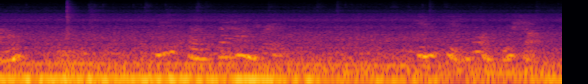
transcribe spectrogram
，Lisa the Hundred，请紧握扶手。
